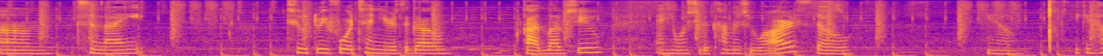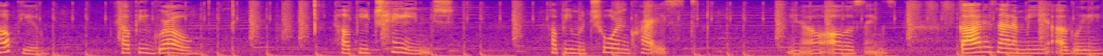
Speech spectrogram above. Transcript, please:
um, tonight, two, three, four, ten years ago. God loves you and He wants you to come as you are. So, you know, He can help you, help you grow, help you change, help you mature in Christ you know, all those things. God is not a mean, ugly,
